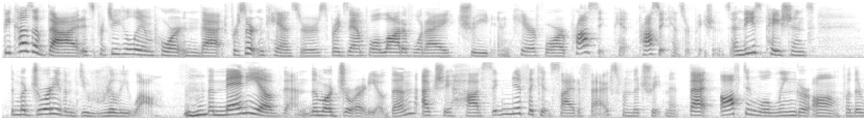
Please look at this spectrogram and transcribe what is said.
because of that, it's particularly important that for certain cancers, for example, a lot of what I treat and care for are prostate prostate cancer patients, and these patients, the majority of them do really well. Mm-hmm. But many of them, the majority of them, actually have significant side effects from the treatment that often will linger on for the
